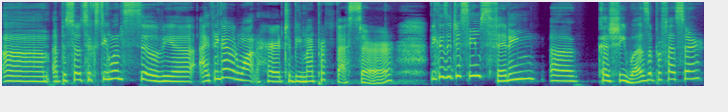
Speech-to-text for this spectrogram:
Um, episode 61, Sylvia. I think I would want her to be my professor because it just seems fitting. Uh, because she was a professor,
